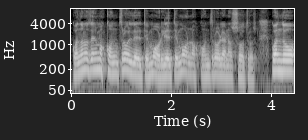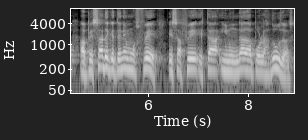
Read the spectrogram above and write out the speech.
cuando no tenemos control del temor y el temor nos controla a nosotros, cuando a pesar de que tenemos fe, esa fe está inundada por las dudas,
